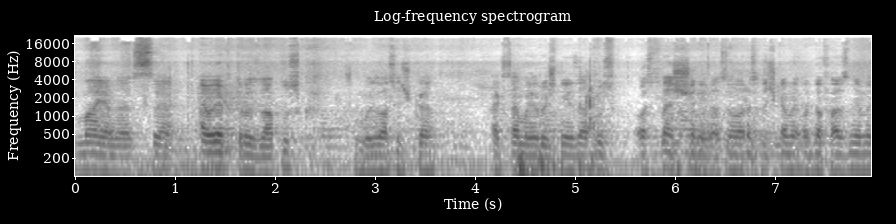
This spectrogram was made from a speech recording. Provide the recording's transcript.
Має в нас е, електрозапуск, будь ласочка, так само і ручний запуск. Оснащений у нас двома однофазними.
